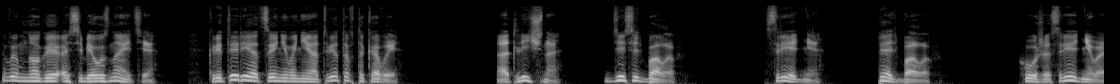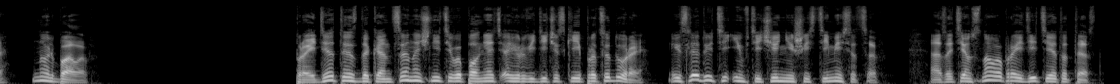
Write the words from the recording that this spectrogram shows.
вы многое о себе узнаете. Критерии оценивания ответов таковы. Отлично. 10 баллов. Средне. 5 баллов. Хуже среднего. 0 баллов. Пройдя тест до конца, начните выполнять аюрведические процедуры и следуйте им в течение 6 месяцев, а затем снова пройдите этот тест.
